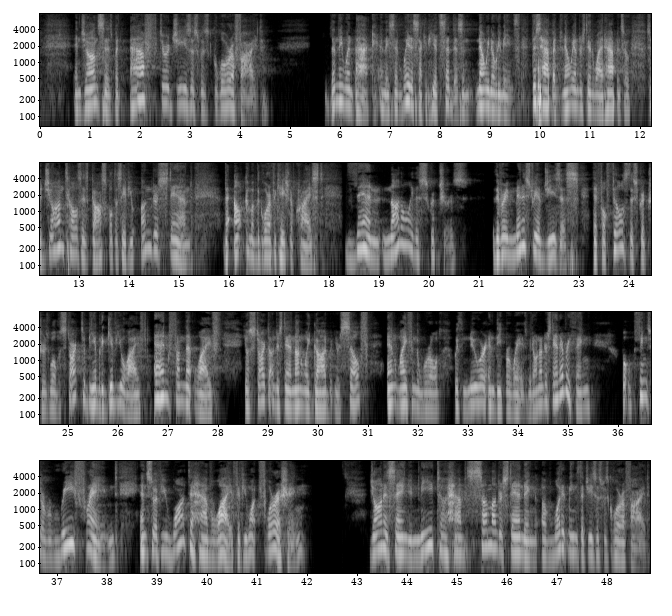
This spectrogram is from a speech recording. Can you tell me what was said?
and John says, But after Jesus was glorified, then they went back and they said, wait a second, he had said this, and now we know what he means. This happened. Now we understand why it happened. So, so John tells his gospel to say, if you understand the outcome of the glorification of Christ, then not only the scriptures, the very ministry of Jesus that fulfills the scriptures will start to be able to give you life, and from that life, you'll start to understand not only God, but yourself and life in the world with newer and deeper ways. We don't understand everything, but things are reframed. And so if you want to have life, if you want flourishing, John is saying you need to have some understanding of what it means that Jesus was glorified.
